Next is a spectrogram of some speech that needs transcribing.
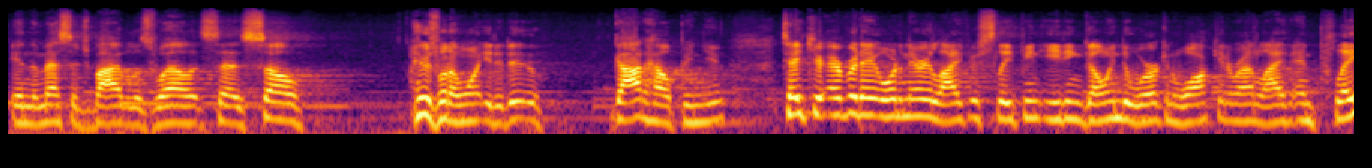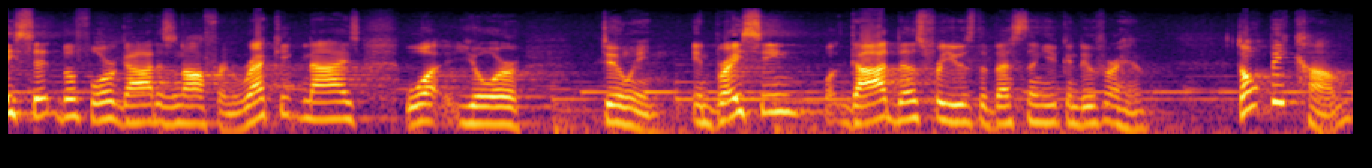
in the Message Bible as well. It says, So here's what I want you to do God helping you. Take your everyday, ordinary life, your sleeping, eating, going to work, and walking around life, and place it before God as an offering. Recognize what you're doing. Embracing what God does for you is the best thing you can do for Him. Don't become,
